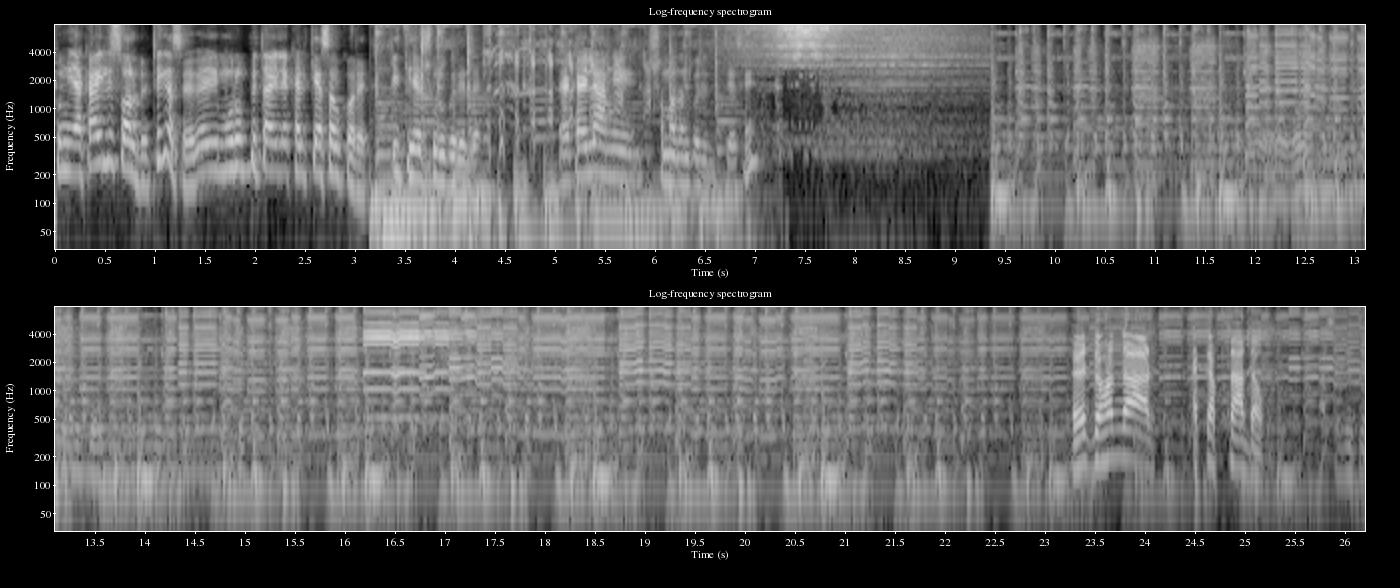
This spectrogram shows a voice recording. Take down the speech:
তুমি একাইলি চলবে ঠিক আছে? এই মুরব্বী তাইলে খালি ক্যাসাল করে ইতিহাস শুরু করে দেয়। একাইলে আমি সমাধান করে দিতে আসি। এ দোকানদার এক কাপ চা দাও আচ্ছা দিতে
